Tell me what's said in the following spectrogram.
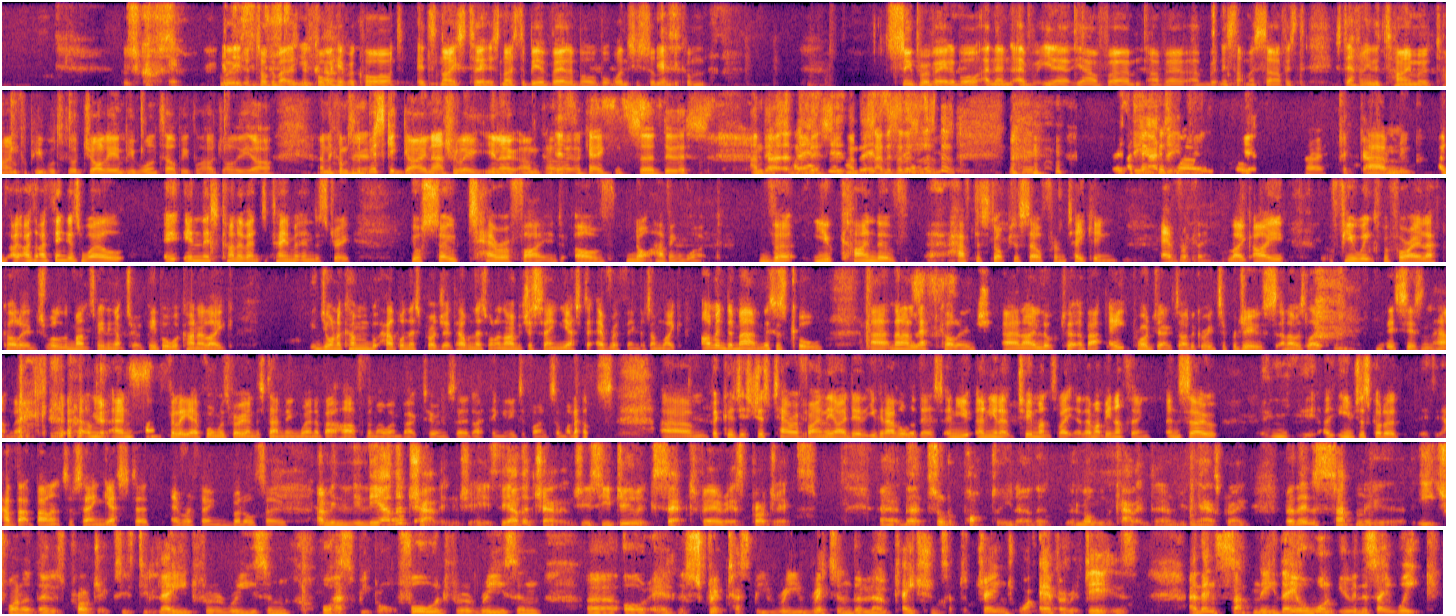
Which of course. It, we were just talking about this before we hit record. It's nice to it's nice to be available, but once you suddenly yes. become super available, and then you know, yeah, I've um, I've uh, I've witnessed that myself. It's it's definitely the time of time for people to feel jolly, and people want to tell people how jolly they are. And they come to yeah. the biscuit guy naturally. You know, I'm kind of yes. like, okay, let's uh, do this and this, uh, and, this, and, this and this and this and this and this. I think as well. Yeah. Sorry. Um, I, I, I think as well in this kind of entertainment industry, you're so terrified of not having work that you kind of have to stop yourself from taking everything. Like I, a few weeks before I left college, well, the months leading up to it, people were kind of like, do you want to come help on this project, help on this one? And I was just saying yes to everything because I'm like, I'm in demand. This is cool. Uh, and then I left college and I looked at about eight projects I'd agreed to produce, and I was like, this isn't happening. um, Yeah. And thankfully, everyone was very understanding when about half of them I went back to and said, I think you need to find someone else. Um, because it's just terrifying the idea that you could have all of this and you, and you know, two months later, there might be nothing. And so you've just got to have that balance of saying yes to everything, but also I mean, the, the other challenge is the other challenge is you do accept various projects uh, that sort of pop, you know, that, along the calendar. And you think that's great, but then suddenly uh, each one of those projects is delayed for a reason, or has to be brought forward for a reason, uh, or uh, the script has to be rewritten, the locations have to change, whatever it is, and then suddenly they all want you in the same week.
